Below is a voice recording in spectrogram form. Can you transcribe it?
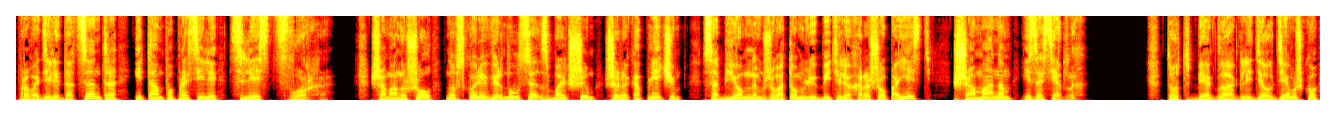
проводили до центра, и там попросили слезть с лорха. Шаман ушел, но вскоре вернулся с большим широкоплечим, с объемным животом любителя хорошо поесть, шаманом из оседлых. Тот бегло оглядел девушку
